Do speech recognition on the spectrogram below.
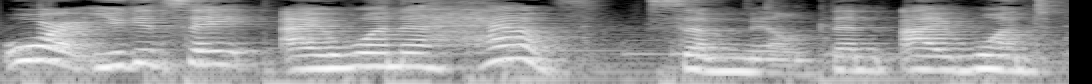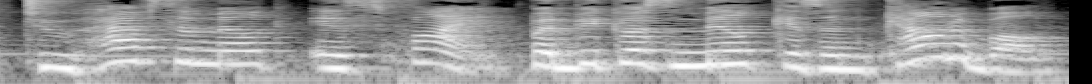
Or you can say I wanna have some milk, then I want to have some milk is fine. But because milk is uncountable,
